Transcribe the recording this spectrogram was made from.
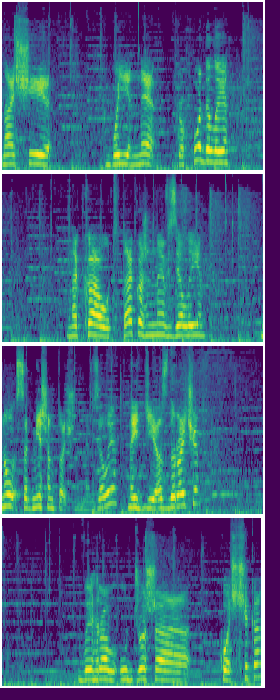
Наші бої не проходили. Нокаут також не взяли. Ну, Submission точно не взяли. Нейт Діас, до речі. Виграв у Джоша Кощика.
